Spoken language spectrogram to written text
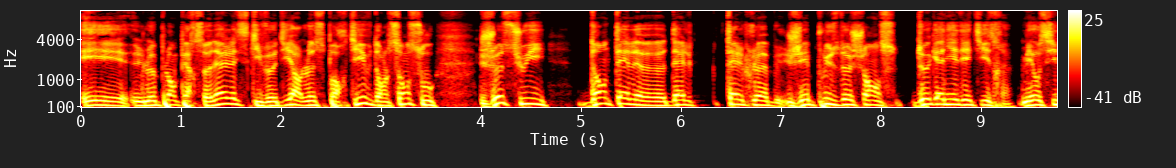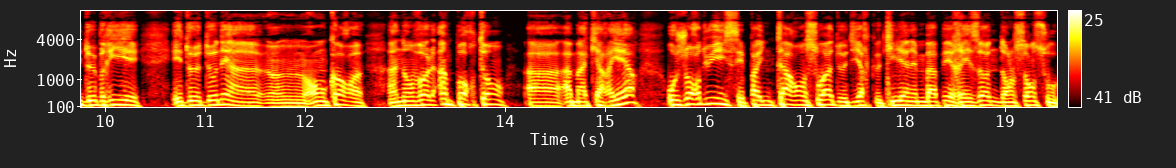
et le plan personnel, ce qui veut dire le sportif dans le sens où je suis dans tel euh, tel tel club, j'ai plus de chances de gagner des titres, mais aussi de briller et de donner un, encore un envol important à, à ma carrière. Aujourd'hui, c'est pas une tare en soi de dire que Kylian Mbappé résonne dans le sens où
